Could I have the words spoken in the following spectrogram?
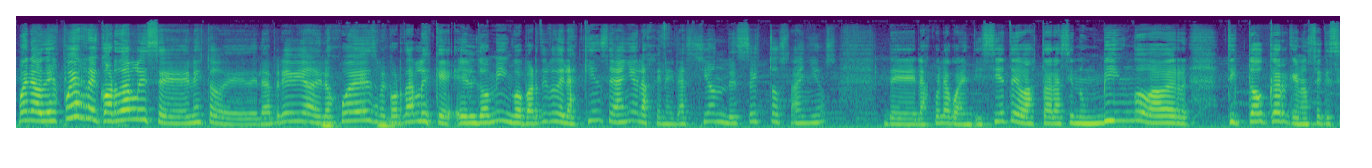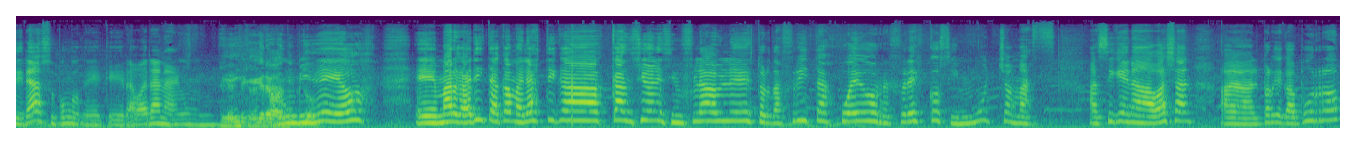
Bueno, después recordarles eh, en esto de, de la previa de los jueves, recordarles que el domingo a partir de las 15 años la generación de sextos años de la escuela 47 va a estar haciendo un bingo, va a haber TikToker que no sé qué será, supongo que, que grabarán algún, Gente que graba algún video. Eh, Margarita, cama elástica, canciones inflables, tortas fritas, juegos, refrescos y mucho más. Así que nada, vayan al Parque Capurro,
